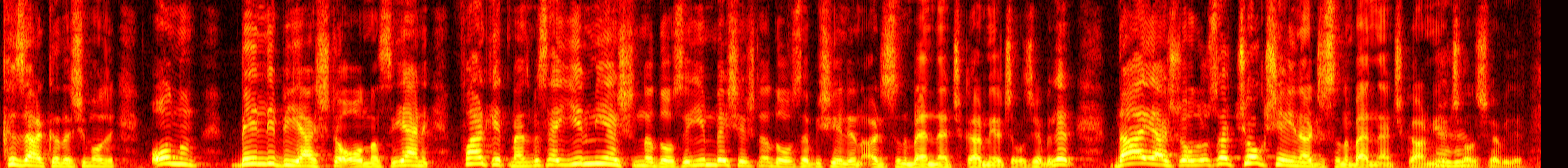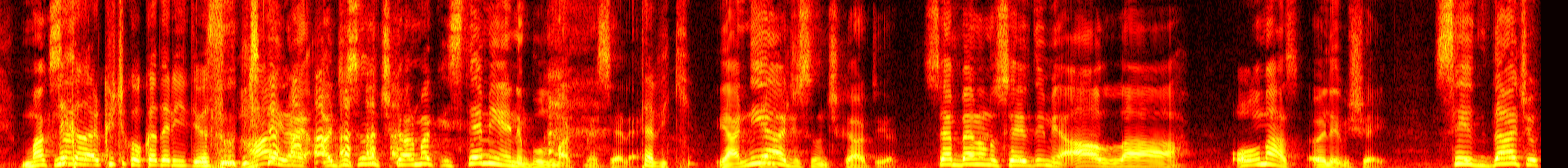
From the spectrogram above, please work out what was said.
kız arkadaşım olacak. Onun belli bir yaşta olması yani fark etmez. Mesela 20 yaşında da olsa 25 yaşında da olsa bir şeylerin acısını benden çıkarmaya çalışabilir. Daha yaşlı olursa çok şeyin acısını benden çıkarmaya çalışabilir. Maksat, Ne kadar küçük o kadar iyi diyorsun. Hayır hayır acısını çıkarmak istemeyeni bulmak mesele. Tabii ki. Yani niye acısını çıkartıyor? Sen ben onu sevdim ya Allah. Olmaz öyle bir şey. Sevdi daha çok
